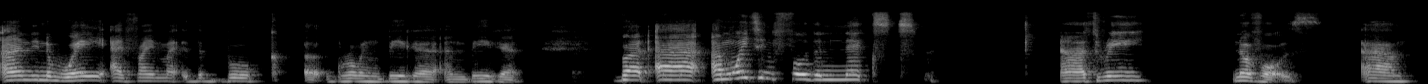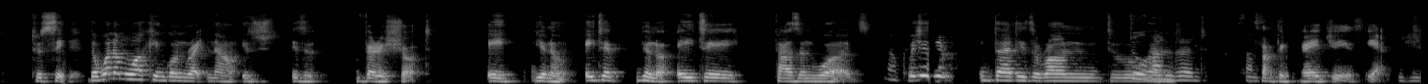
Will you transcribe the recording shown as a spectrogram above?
And in a way, I find my the book uh, growing bigger and bigger. But uh, I'm waiting for the next uh, three novels um, to see. The one I'm working on right now is is very short, eight you know eighty you know eighty thousand words, okay. which is that is around two hundred something, something pages. Yeah. Mm-hmm.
